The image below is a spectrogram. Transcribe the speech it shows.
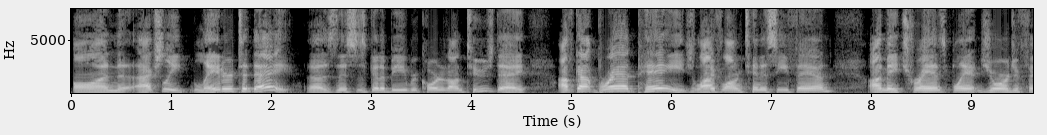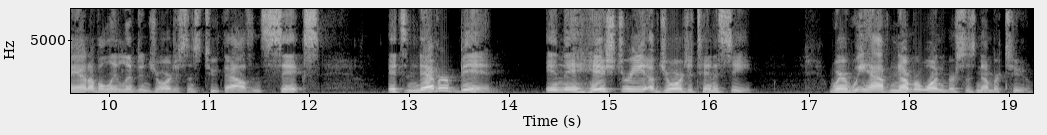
on actually later today, as this is going to be recorded on Tuesday. I've got Brad Page, lifelong Tennessee fan. I'm a transplant Georgia fan. I've only lived in Georgia since 2006. It's never been in the history of Georgia, Tennessee, where we have number one versus number two.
